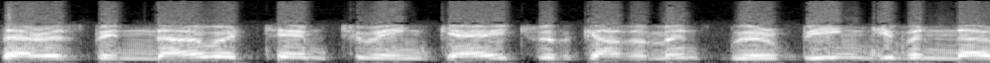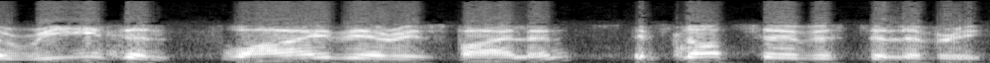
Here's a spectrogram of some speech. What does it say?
There has been no attempt to engage with government. We're being given no reason why there is violence. It's not service delivery.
